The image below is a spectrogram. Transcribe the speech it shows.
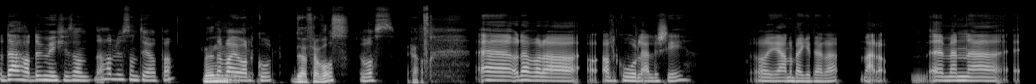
og der hadde vi ikke sånt, hadde vi sånt å gjøre på. Men Det var jo alkohol. du er fra Voss? Voss. Ja. Eh, og der var det alkohol eller ski. Og gjerne begge deler. Nei da. Eh, men eh,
